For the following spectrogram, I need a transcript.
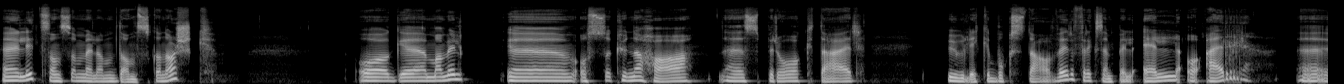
Eh, litt sånn som mellom dansk og norsk. Og man vil også kunne ha språk der ulike bokstaver, for eksempel L og R, eh,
